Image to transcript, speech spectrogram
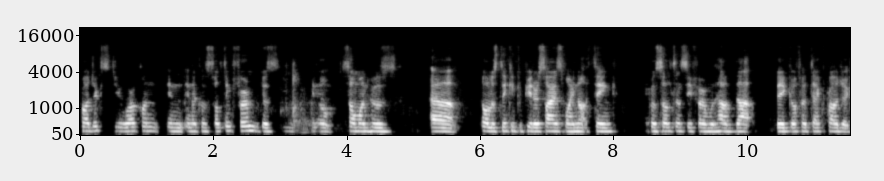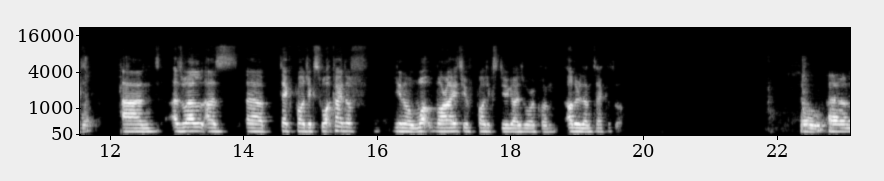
projects do you work on in, in a consulting firm? Because you know someone who's uh, always thinking computer science might not think a consultancy firm would have that big of a tech project. And as well as uh, tech projects, what kind of you know what variety of projects do you guys work on other than tech as well so um,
